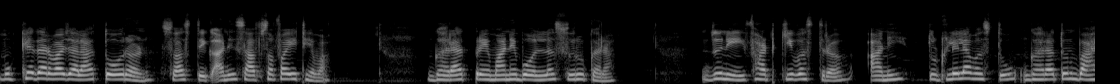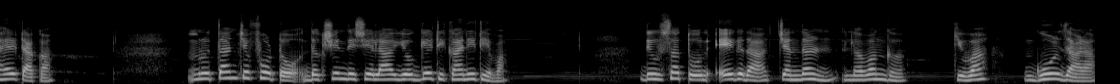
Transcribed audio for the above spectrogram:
मुख्य दरवाजाला तोरण स्वस्तिक आणि साफसफाई ठेवा. घरात प्रेमाने बोलणं सुरू करा. जुनी फाटकी वस्त्र आणि तुटलेल्या वस्तू घरातून बाहेर टाका. मृतांचे फोटो दक्षिण दिशेला योग्य ठिकाणी ठेवा. दिवसातून एकदा चंदन लवंग किंवा गूळ जाळा.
